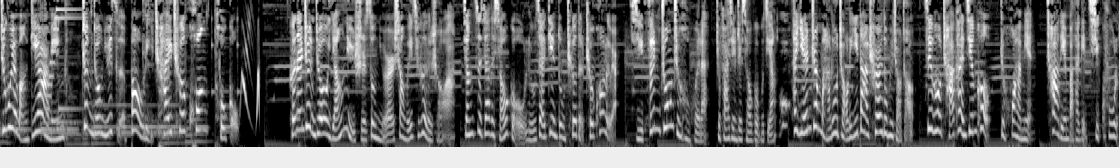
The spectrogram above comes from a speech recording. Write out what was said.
知乎热榜第二名，郑州女子暴力拆车筐偷狗。河南郑州杨女士送女儿上围棋课的时候啊，将自家的小狗留在电动车的车筐里边，几分钟之后回来，就发现这小狗不见了。她沿着马路找了一大圈都没找着，最后查看监控，这画面差点把她给气哭了。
